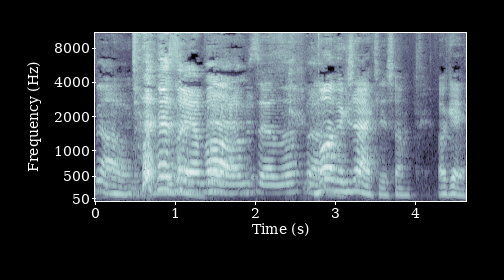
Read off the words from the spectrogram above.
Ja, zajebavam se, no. No, exactly sem. Okay.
